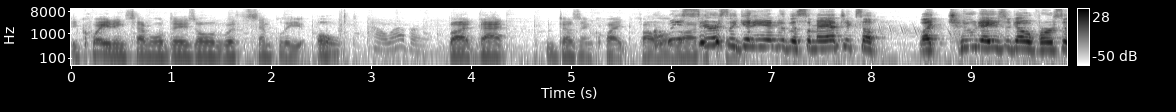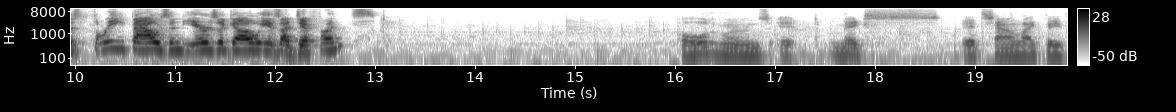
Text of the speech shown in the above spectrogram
equating several days old with simply old, However, but that doesn't quite follow. Are we logically. seriously getting into the semantics of like two days ago versus 3,000 years ago is a difference? old wounds? It makes it sound like they've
